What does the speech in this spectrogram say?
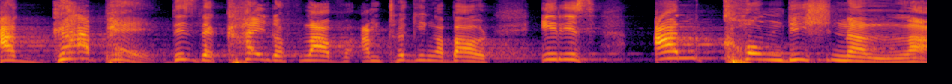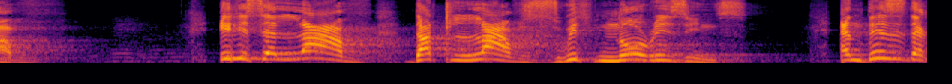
agape. This is the kind of love I'm talking about. It is unconditional love. It is a love that loves with no reasons. And this is the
